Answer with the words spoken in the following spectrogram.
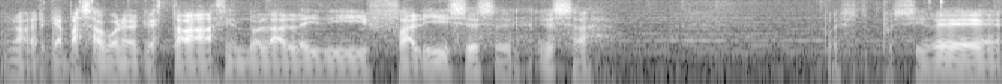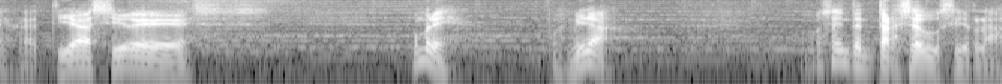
Bueno, a ver qué ha pasado con el que estaba haciendo la Lady Falis ese, esa. Pues, pues sigue... La tía sigue... Hombre, pues mira. Vamos a intentar seducirla.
